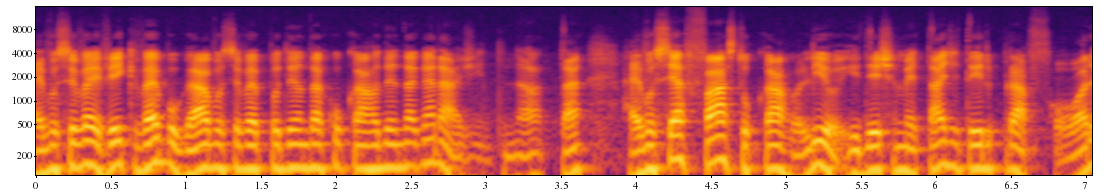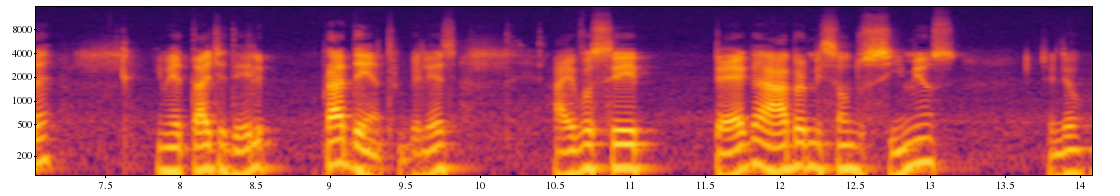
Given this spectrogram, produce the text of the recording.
Aí você vai ver que vai bugar, você vai poder andar com o carro dentro da garagem, tá? Aí você afasta o carro ali ó, e deixa metade dele para fora e metade dele para dentro, beleza? Aí você pega, abre a missão do Simios, entendeu?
